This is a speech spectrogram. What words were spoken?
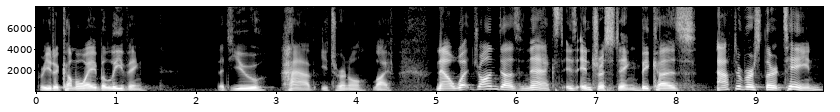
for you to come away believing that you have eternal life. Now, what John does next is interesting because after verse 13,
